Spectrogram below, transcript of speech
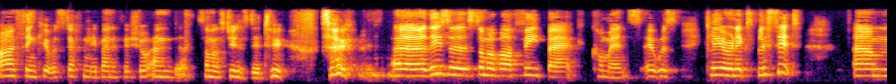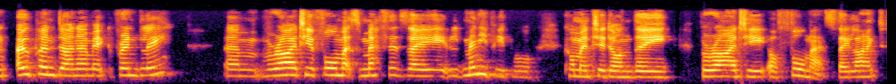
I think it was definitely beneficial and some of the students did too. So uh, these are some of our feedback comments. It was clear and explicit, um, open, dynamic, friendly, um, variety of formats and methods. They Many people commented on the variety of formats. They liked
